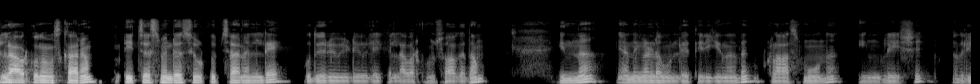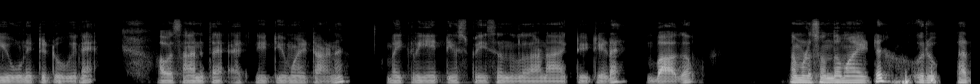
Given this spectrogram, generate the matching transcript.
എല്ലാവർക്കും നമസ്കാരം. ടീച്ചേഴ്സ് മെന്റേഴ്സ് യൂട്യൂബ് ചാനലിന്റെ പുതിയൊരു വീഡിയോയിലേക്ക് എല്ലാവർക്കും സ്വാഗതം. ഇന്ന് ഞാൻ നിങ്ങളുടെ മുന്നിലെത്തിയിരിക്കുന്നത് ക്ലാസ് മൂന്ന് ഇംഗ്ലീഷ് അതിൽ യൂണിറ്റ് ടൂവിനെ അവസാനത്തെ ആക്ടിവിറ്റിയുമായിട്ടാണ് മൈ ക്രിയേറ്റീവ് സ്പേസ് എന്നുള്ളതാണ് ആക്ടിവിറ്റിയുടെ ഭാഗം. നമ്മൾ സ്വന്തമായിട്ട് ഒരു കഥ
